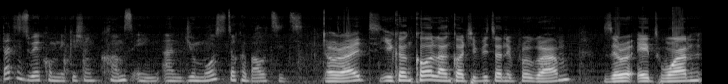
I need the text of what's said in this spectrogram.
That is where communication comes in, and you must talk about it. All right, you can call and contribute on the program 081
